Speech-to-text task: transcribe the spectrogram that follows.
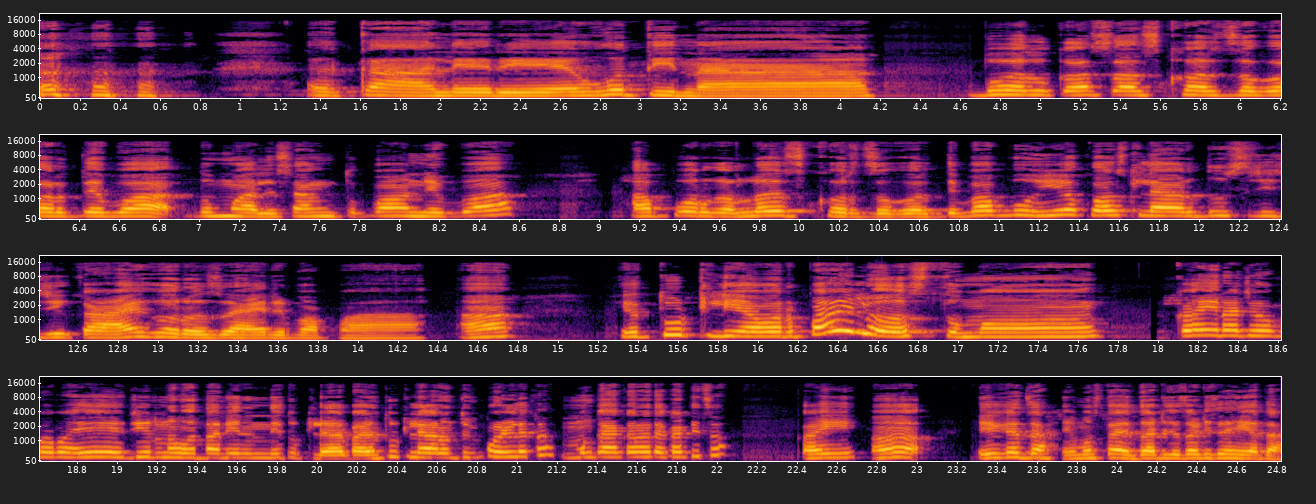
काले रे होती ना. बोल कसाच खर्च करते बा. तुम्हाला सांगतो पाहुणे बा हा पोरगा लस खर्च करते. बाबू एक असल्यावर दुसरीची काय गरज आहे रे बापा? हा? हे तुटल्यावर पाहिलं असतं मग. काही राजा बाबा हे जीर्ण होत आली तुटल्यावर पाहिलं. तुटल्यावर तुम्ही पडले का? मग काय करा त्या काठीचं? काही हा? हे काय जा. हे मस्त आहे. जाडीच्या जाडीचं हे आता.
